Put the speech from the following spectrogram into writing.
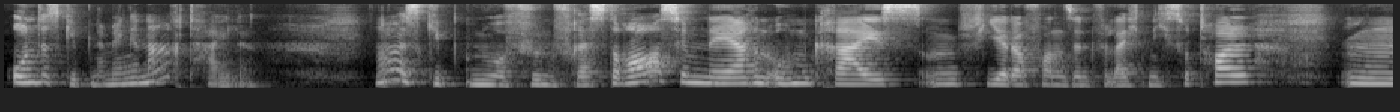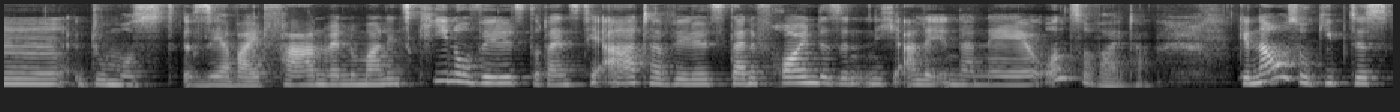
Und es gibt eine Menge Nachteile. Es gibt nur fünf Restaurants im näheren Umkreis. Vier davon sind vielleicht nicht so toll. Mm, du musst sehr weit fahren, wenn du mal ins Kino willst oder ins Theater willst. Deine Freunde sind nicht alle in der Nähe und so weiter. Genauso gibt es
